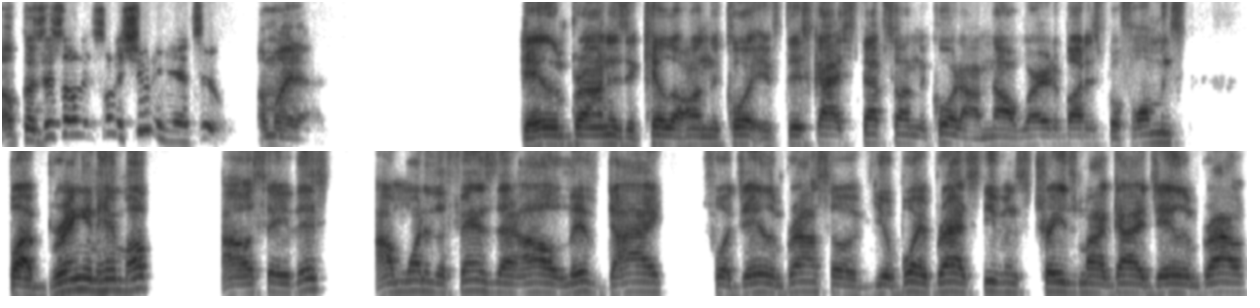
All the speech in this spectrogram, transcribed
Because uh, it's on it's on the shooting hand too. I might add. Jaylen Brown is a killer on the court. If this guy steps on the court, I'm not worried about his performance. But bringing him up, I'll say this: I'm one of the fans that I'll live die for Jaylen Brown. So if your boy Brad Stevens trades my guy Jaylen Brown,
